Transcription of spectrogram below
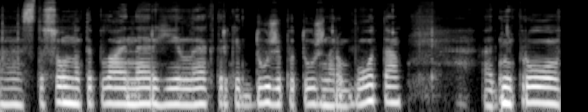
Е, Стосовно тепла, енергії, електрики, дуже потужна робота. Е, Дніпро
